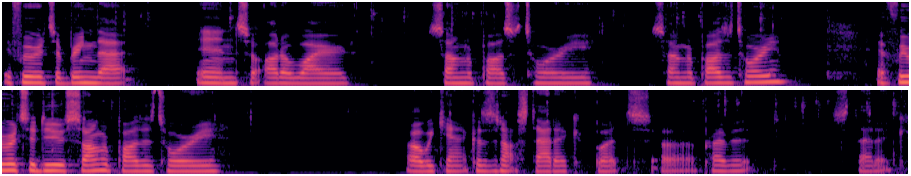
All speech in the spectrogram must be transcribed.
if we were to bring that in, so auto-wired, song repository, song repository, if we were to do song repository Oh, we can't because it's not static, but uh, private static.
